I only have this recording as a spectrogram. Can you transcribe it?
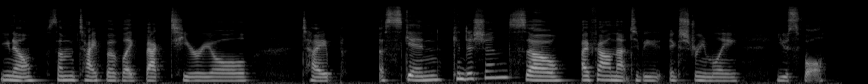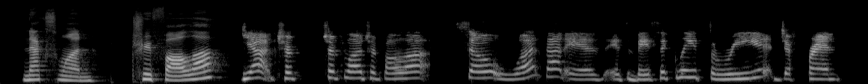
you know, some type of like bacterial type a skin condition. So I found that to be extremely useful. Next one, Triphala. Yeah, tri- Triphala, Triphala. So what that is, it's basically three different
